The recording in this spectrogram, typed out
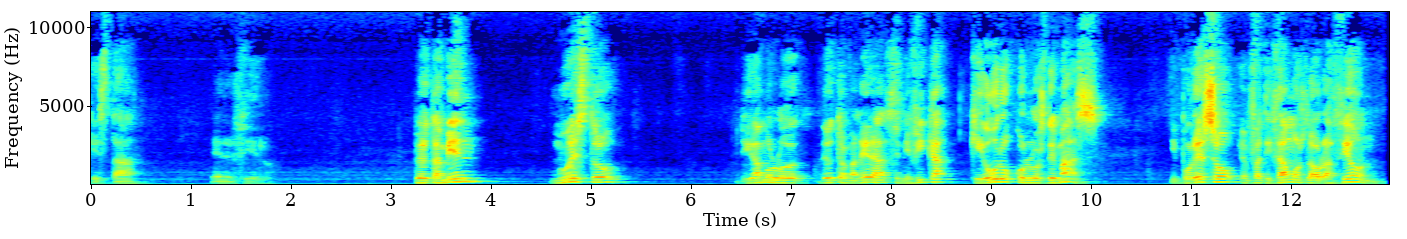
que está en el cielo. Pero también nuestro, digámoslo de otra manera, significa que oro con los demás. Y por eso enfatizamos la oración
